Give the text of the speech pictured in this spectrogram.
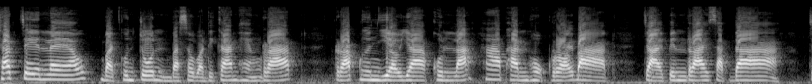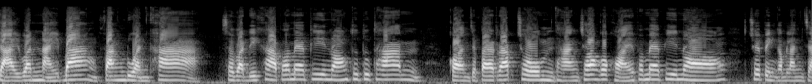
ชัดเจนแล้ว บัตรคนจน บัตรสวัสดิการแห่งรัฐ รับเงินเยียวยาคนละ 5,600 บาท จ่ายเป็นรายสัปดาห์ จ่ายวันไหนบ้าง ฟังด่วนค่ะ สวัสดีค่ะพ่อแม่พี่น้องทุกๆทท่าน ก่อนจะไปรับชมทางช่องก็ขอให้พ่อแม่พี่น้อง ช่วยเป็นกำลังใจ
